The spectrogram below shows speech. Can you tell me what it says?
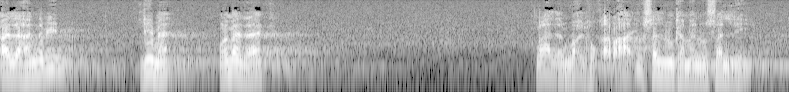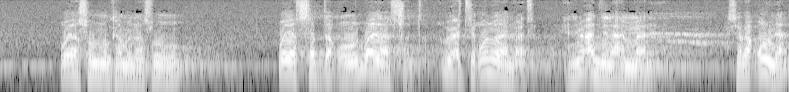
قال لها النبي لما؟ وما ذاك؟ قال الفقراء يصلون كما نصلي ويصومون كما نصوم ويتصدقون ولا نتصدق ويعتقون ولا نعتق يعني ما عندنا أمال سبقونا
